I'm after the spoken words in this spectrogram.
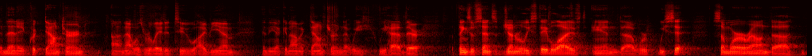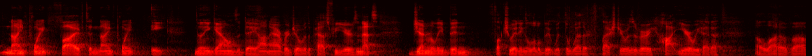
and then a quick downturn, uh, and that was related to IBM and the economic downturn that we, we had there. Things have since generally stabilized, and, uh, we're, we sit somewhere around, uh, nine point five to nine point eight million gallons a day on average over the past few years, and that's generally been fluctuating a little bit with the weather. Last year was a very hot year, we had a, a lot of, uh,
